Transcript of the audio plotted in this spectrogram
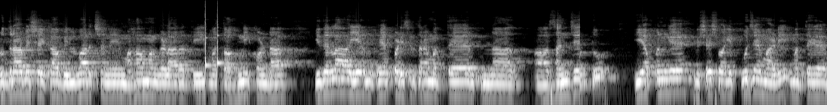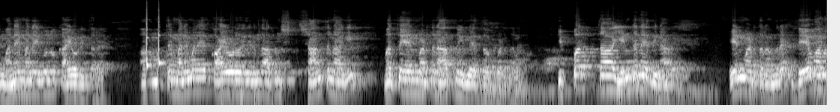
ರುದ್ರಾಭಿಷೇಕ, ಬಿಲ್ವಾರ್ಚನೆ, ಮಹಾಮಂಗಳಾರತಿ ಮತ್ತು ಅಗ್ನಿಕೊಂಡ ಇದೆಲ್ಲ ಏರ್, ಏರ್ಪಡಿಸಿರ್ತಾರೆ. ಮತ್ತೆ ಸಂಜೆ ಹೊತ್ತು ಈ ಅಪ್ಪನ್ಗೆ ವಿಶೇಷವಾಗಿ ಪೂಜೆ ಮಾಡಿ ಮತ್ತೆ ಮನೆ ಮನೆಗೂ ಕಾಯಿ ಹೊಡಿತಾರೆ. ಮತ್ತೆ ಮನೆ ಮನೆ ಕಾಯಿ ಹೊಡೋದ್ರಿಂದ ಆತನ ಶಾಂತನಾಗಿ ಮತ್ತೆ ಏನ್ ಮಾಡ್ತಾನೆ? ಆತ್ಮ ಇಲ್ಲೇ ಎದ್ದೋಗ್ಬಿಡ್ತಾನೆ ಇಪ್ಪತ್ತ ಎಂಟನೇ ದಿನ ಏನ್ ಮಾಡ್ತಾರೆ ಅಂದ್ರೆ ದೇವಾನು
